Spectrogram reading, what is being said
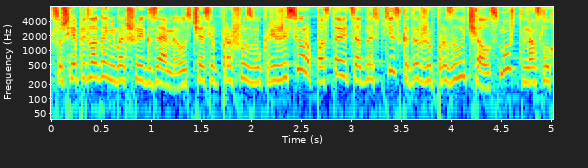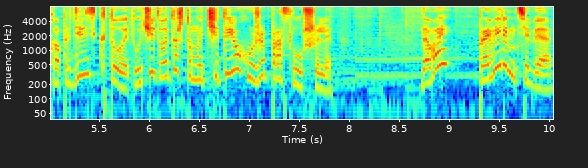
Слушай, я предлагаю небольшой экзамен. Вот сейчас я прошу звукорежиссера поставить одну из птиц, которая уже прозвучала. Сможете на слух определить, кто это, учитывая то, что мы четырех уже прослушали? Давай, проверим тебя.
